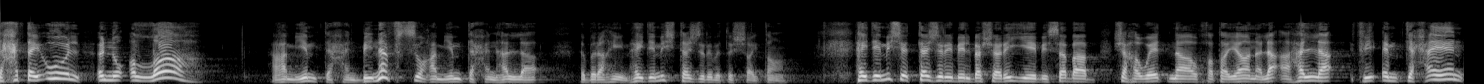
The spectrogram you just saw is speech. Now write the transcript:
حتى يقول إنه الله عم يمتحن بنفسه عم يمتحن هلأ إبراهيم. هيدي مش تجربة الشيطان. هيدي مش التجربة البشرية بسبب شهواتنا وخطايانا لأ هلأ في امتحان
